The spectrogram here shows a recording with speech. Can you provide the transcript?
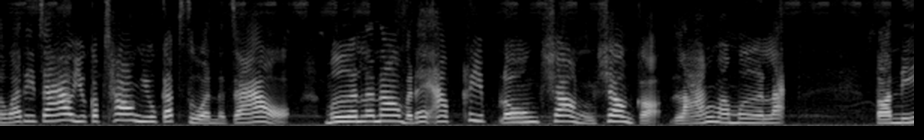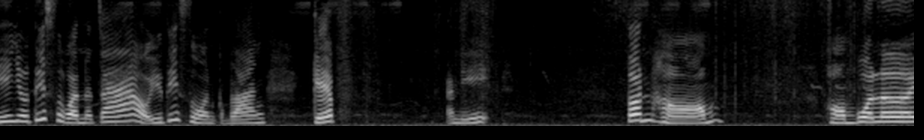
สวัสดีเจ้าอยู่กับช่องอยู่กับสวนนะเจ้าเมินแล้วน้องไม่ได้อัพคลิปลงช่องช่องก็ล้างมาเมินละ ตอนนี้อยู่ที่สวนนะเจ้า อยู่ที่สวนกำลังเก็บ อันนี้ ต้นหอม หอมบัวเลย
